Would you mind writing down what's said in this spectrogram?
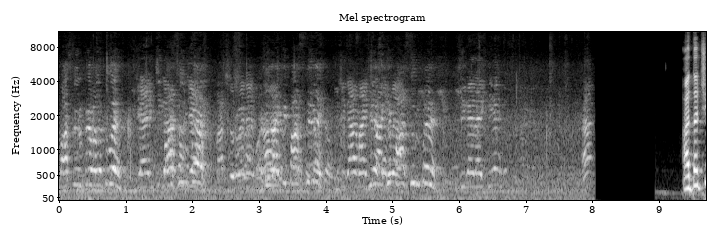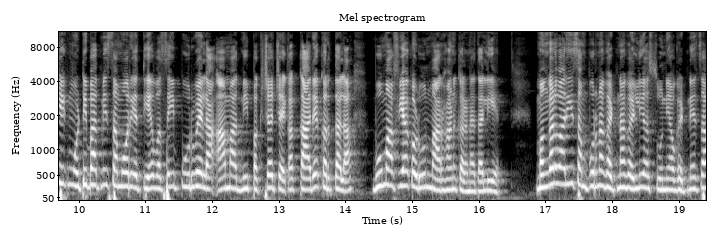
पाचशे रुपये वाला तू आहे. तुझ्या यायची गाठ, तुझ्या. पाचशे रुपये काय? तुझी पडणार? लायकी पाचशे रे. तुझी काय माहिती तुझी लायकी आहे पाचशे रुपये. तुझी काय लायकी आहे? आताची एक मोठी बातमी समोर येते वसई पूर्वेला आम आदमी पक्षाच्या एका कार्यकर्त्याला भूमाफियाकडून मारहाण करण्यात आली आहे. मंगळवारी संपूर्ण घटना घडली असून या घटनेचा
